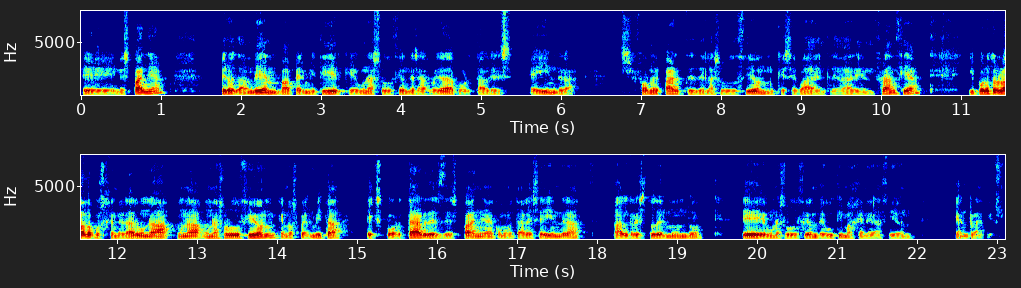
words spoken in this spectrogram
eh, en España, pero también va a permitir que una solución desarrollada por Thales e Indra forme parte de la solución que se va a entregar en Francia y por otro lado, pues generar una, una solución que nos permita exportar desde España, como tal ese Indra, al resto del mundo eh, una solución de última generación en radios.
